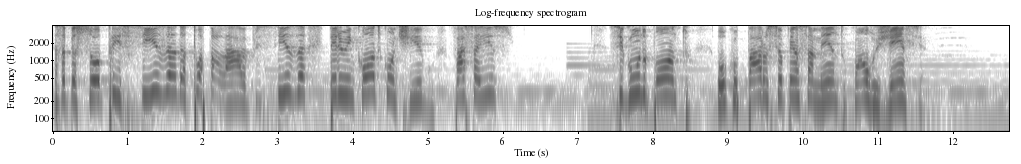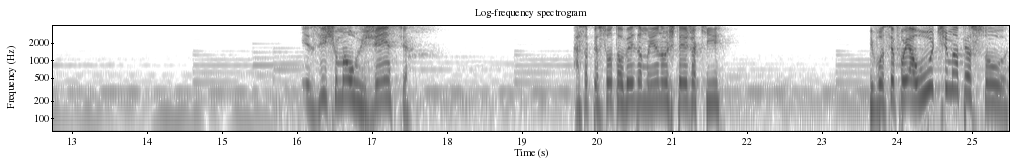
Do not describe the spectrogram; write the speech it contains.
Essa pessoa precisa da tua palavra, precisa ter um encontro contigo. Faça isso. Segundo ponto, ocupar o seu pensamento com a urgência. Existe uma urgência essa pessoa talvez amanhã não esteja aqui. E você foi a última pessoa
